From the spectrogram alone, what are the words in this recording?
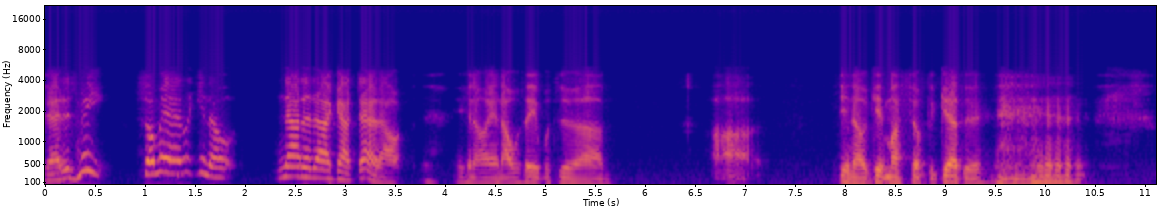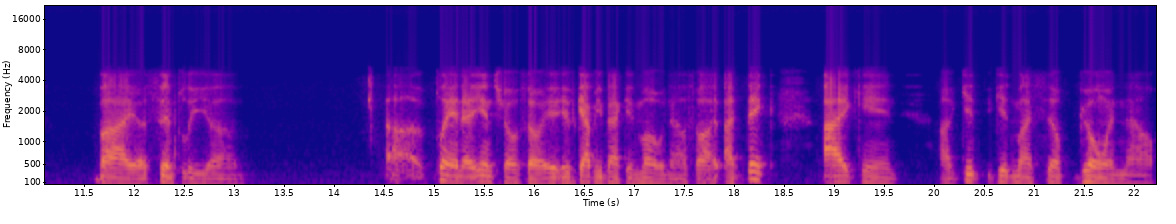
That is me. So man, you know, now that I got that out, you know, and I was able to, uh, uh, you know, get myself together by uh, simply. Uh, uh, playing that intro, so it, it's got me back in mode now. So I, I think I can uh, get get myself going now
